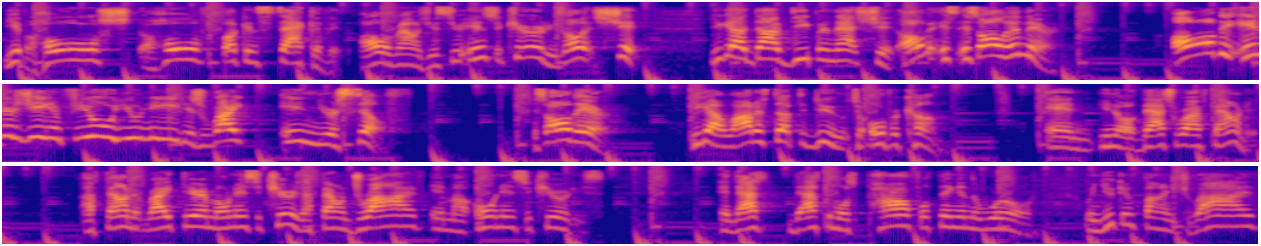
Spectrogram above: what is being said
You have a whole a whole fucking stack of it all around you. It's your insecurities, all that shit. You gotta dive deep in that shit. All it's, it's all in there. All the energy and fuel you need is right in yourself. It's all there. You got a lot of stuff to do to overcome. And you know, that's where I found it. I found it right there in my own insecurities. I found drive in my own insecurities. And that's that's the most powerful thing in the world. When you can find drive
